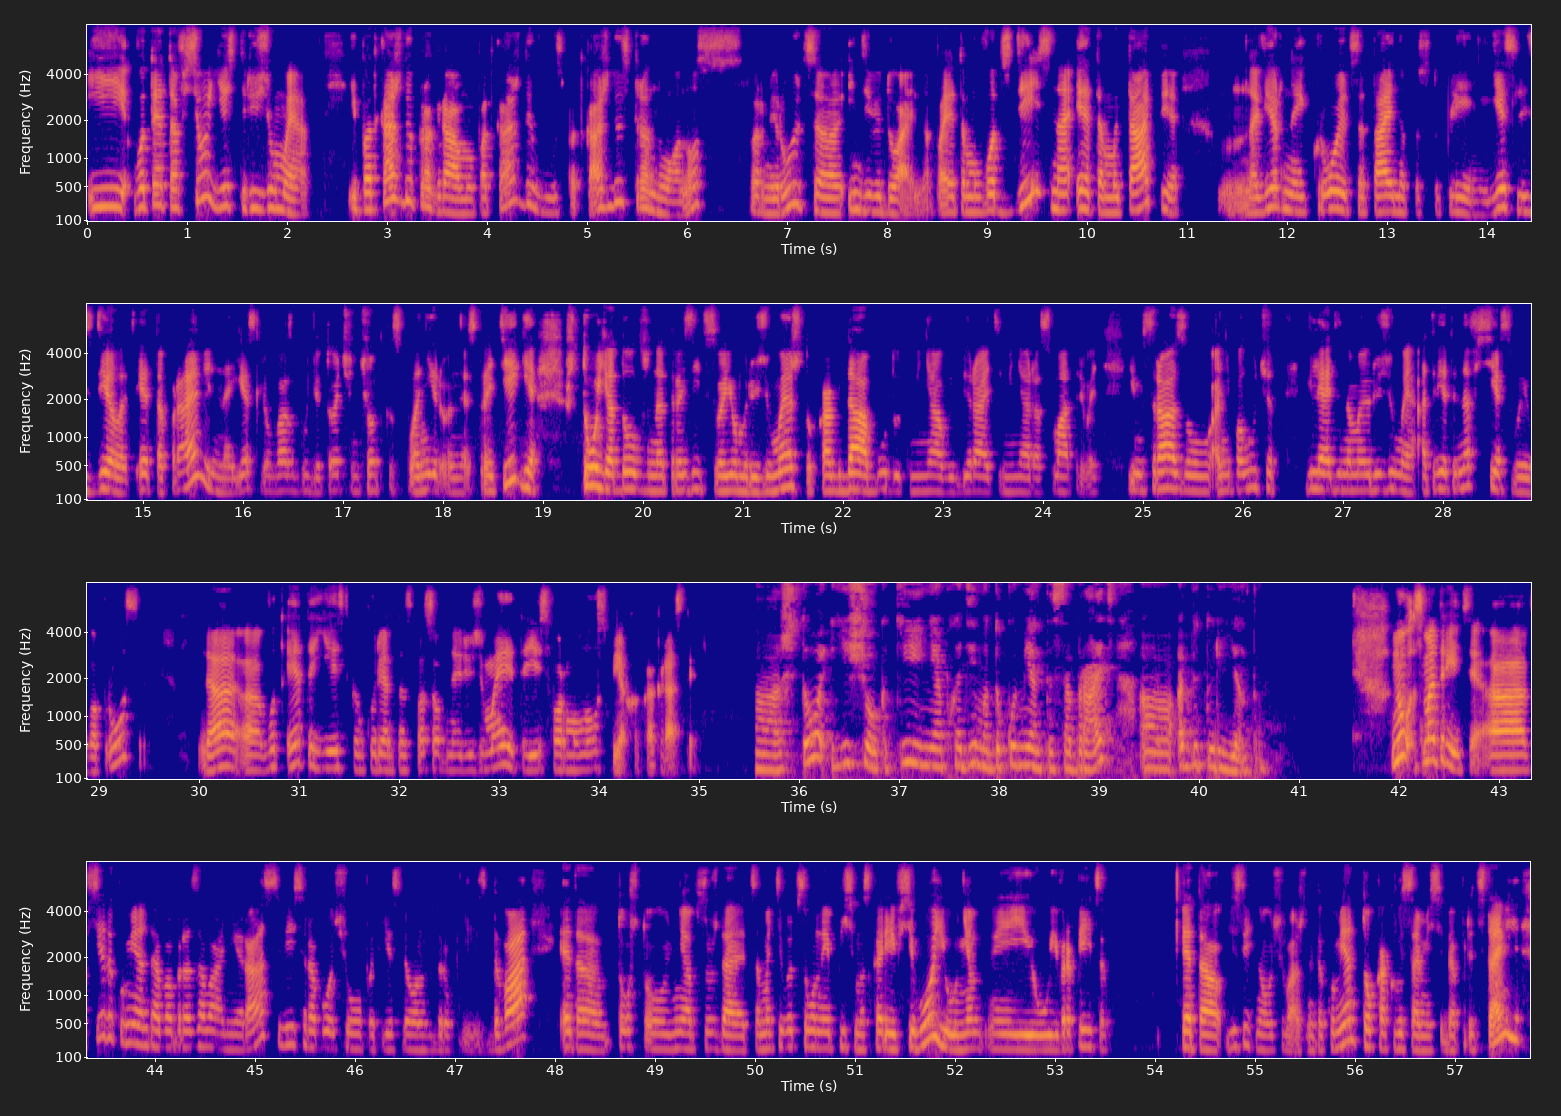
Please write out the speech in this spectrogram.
и вот это все есть резюме. И под каждую программу, под каждый вуз, под каждую страну оно сформируется индивидуально. Поэтому вот здесь, на этом этапе, наверное, и кроется тайна поступления. Если сделать это правильно, если у вас будет очень четко спланированная стратегия, что я должен отразить в своем резюме, что когда будут меня выбирать и меня рассматривать, им сразу они получат, глядя на мое резюме, ответы на все свои вопросы, да, а, вот это есть конкурентоспособное резюме, это есть формула успеха как раз-таки. А, что еще? Какие необходимо документы собрать а, абитуриентам? Ну, смотрите, все документы об образовании раз, весь рабочий опыт, если он вдруг есть, два, это то, что не обсуждается, мотивационные письма, скорее всего, и у, нем, и у европейцев это действительно очень важный документ, то, как вы сами себя представили.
